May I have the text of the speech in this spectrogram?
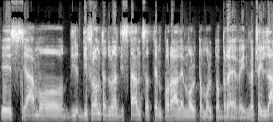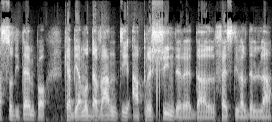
eh, siamo di, di, fronte ad una distanza temporale molto molto breve. Invece il lasso di tempo che abbiamo davanti, a prescindere dal Festival della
